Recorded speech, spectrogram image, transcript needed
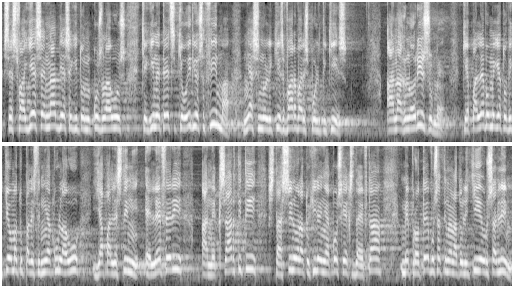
σε σφαγές ενάντια σε γειτονικούς λαούς και γίνεται έτσι και ο ίδιος θύμα μιας συνολικής βάρβαρης πολιτικής αναγνωρίζουμε και παλεύουμε για το δικαίωμα του Παλαιστινιακού λαού για Παλαιστίνη ελεύθερη, ανεξάρτητη, στα σύνορα του 1967 με πρωτεύουσα την Ανατολική Ιερουσαλήμ,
